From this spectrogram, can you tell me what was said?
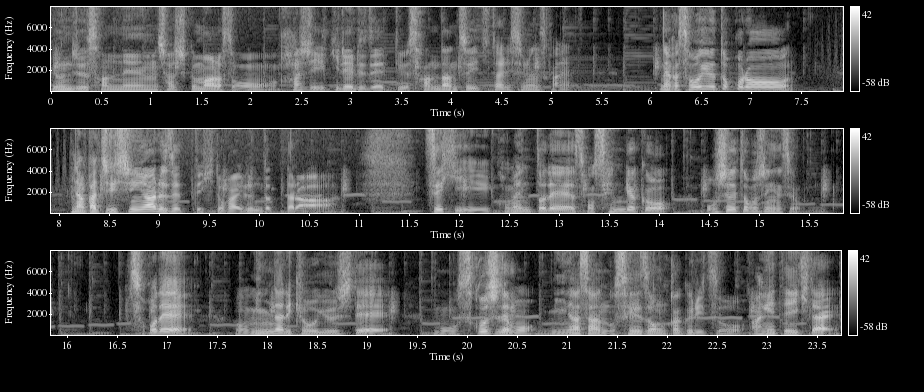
43年車宿マラソン走りきれるぜっていう算段ついてたりするんですかね？なんかそういうところ、なんか自信あるぜって人がいるんだったら、ぜひコメントでその戦略を教えてほしいんですよ。そこで、もうみんなで共有して、もう少しでも皆さんの生存確率を上げていきたい。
